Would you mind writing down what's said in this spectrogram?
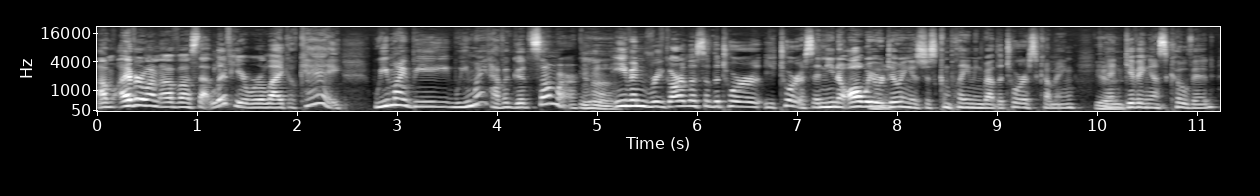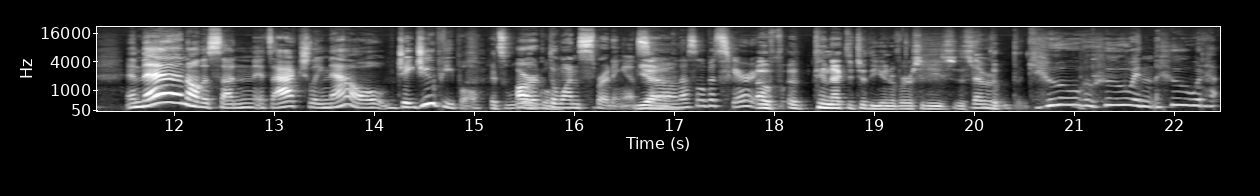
um every one of us that live here were like okay we might be we might have a good summer Uh-huh. even regardless of the tour tourists and you know all we were doing is just complaining about the tourists coming Yeah. and giving us COVID and then all of a sudden it's actually now Jeju people It's are local. the ones spreading it Yeah. so that's a little bit scary Oh, f- uh, connected to the universities. This, the, the- who who and who would have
